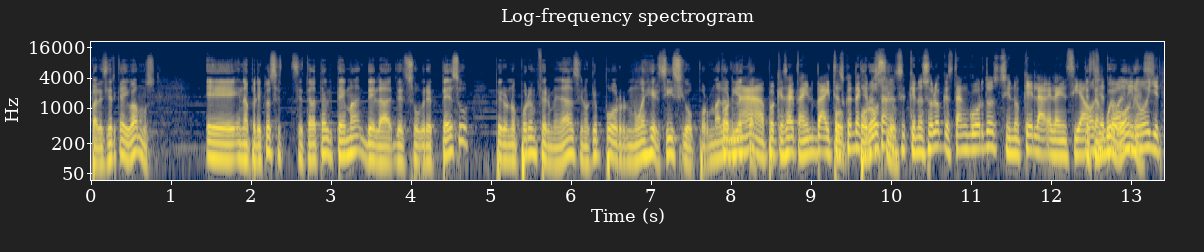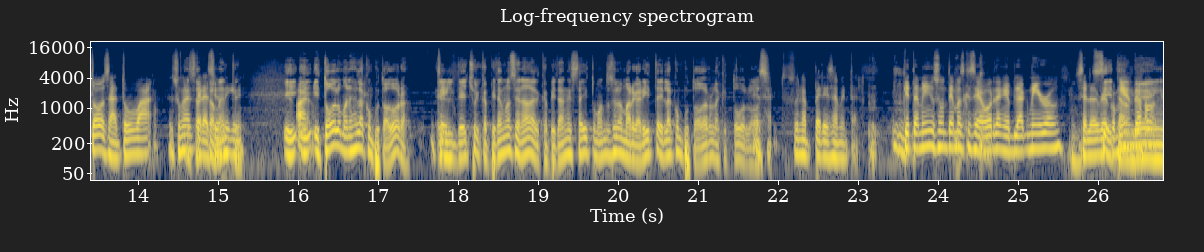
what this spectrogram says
pareciera que ahí vamos. Eh, en la película se, se trata del tema de la, del sobrepeso, pero no por enfermedad, sino que por no ejercicio, por mala Por dieta. nada, porque exacto, ahí, te das Por- cuenta que no, están- que no solo que están gordos, sino que la, la densidad ósea todo disminuye, todo, o sea, todo va, es una alteración de Exactamente. que- Y, y- y todo lo maneja la computadora. Sí. El- de hecho, el capitán no hace nada. El capitán está ahí tomándose la margarita y la computadora la que todo lo hace. Exacto, es una pereza mental. Que también son temas que se abordan en Black Mirror, se los Sí, recomiendo. Bueno,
